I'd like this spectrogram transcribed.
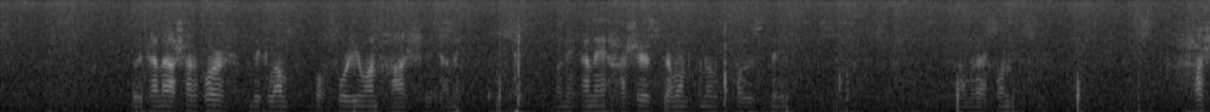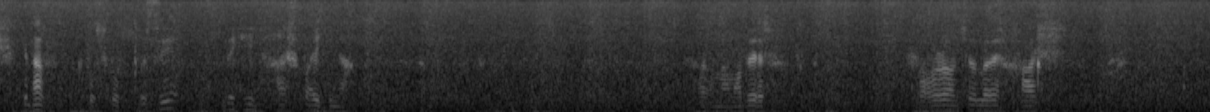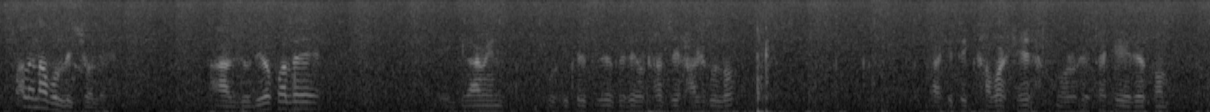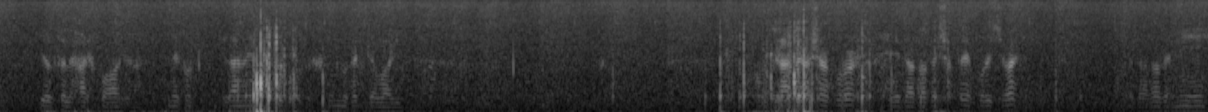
এখানে আসার পর দেখলাম প- পরিমাণ হাঁস এখানে মানে এখানে হাঁসের তেমন কোনো খরচ নেই আমরা এখন হাঁস কেনার খোঁজ করতেছি দেখি হাঁস পাই কিনা কারণ আমাদের শহর অঞ্চলে হাঁস পালে না বললেই চলে। আর যদিও পালে গ্রামীণ প্রকৃতিতে বেড়ে ওঠার যে হাঁসগুলো, প্রাকৃতিক খাবার খেয়ে বড় হয়ে থাকে, এরকম তাহলে হাঁস পাওয়া যায় না। দেখুন, গ্রামের কত সুন্দর একটা বাড়ি। গ্রামে আসার পর এই দাদাদের সাথে পরিচয়, দাদাদের নিয়ে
